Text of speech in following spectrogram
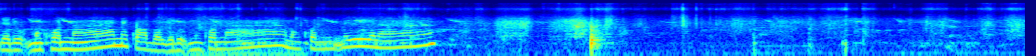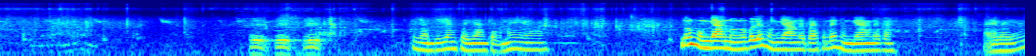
อย่าดุมงคลนะแม่กวาบอกอย่าดุมงคลนะมงคลไม่ดื้อนะพยายามจะแย่งสายยางจากแม่นะคะ นู่นห่วงยางหนูหนูไปเล่นห่วงยางเลยไปไปเล่นห่วงยางเลยไปไปแล้ว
